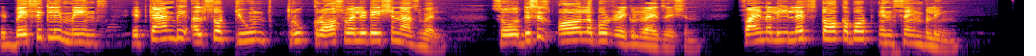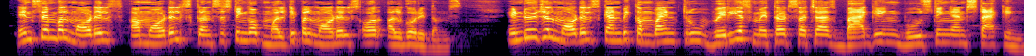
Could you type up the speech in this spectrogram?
It basically means it can be also tuned through cross validation as well. So this is all about regularization. Finally, let's talk about ensembling. Ensemble models are models consisting of multiple models or algorithms. Individual models can be combined through various methods such as bagging, boosting, and stacking.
